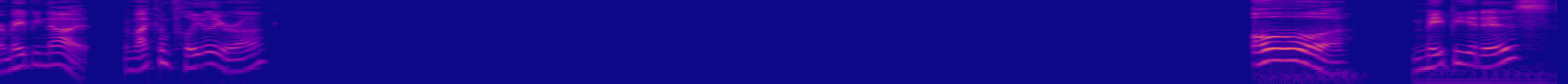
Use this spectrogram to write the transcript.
Or maybe not. Am I completely wrong? Oh, maybe it is?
